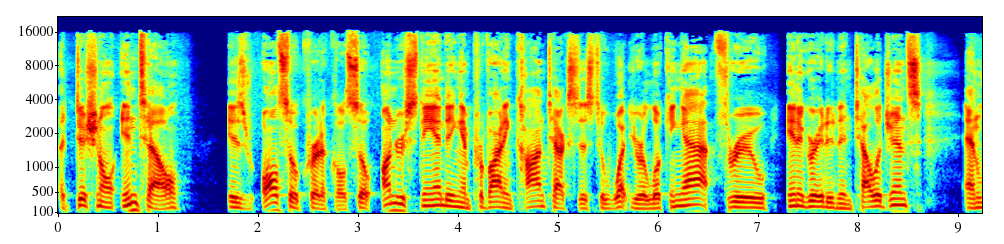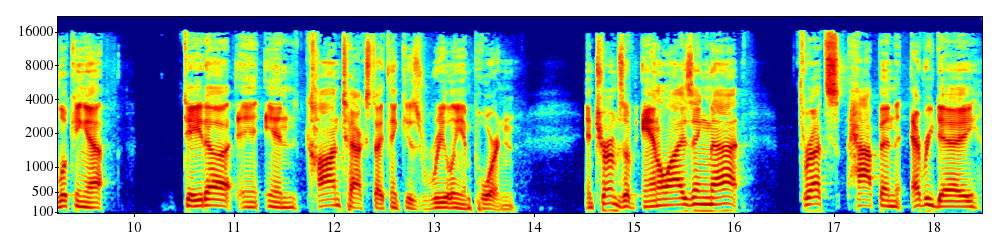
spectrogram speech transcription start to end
additional intel is also critical. So, understanding and providing context as to what you're looking at through integrated intelligence and looking at data in, in context, I think, is really important. In terms of analyzing that, threats happen every day,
